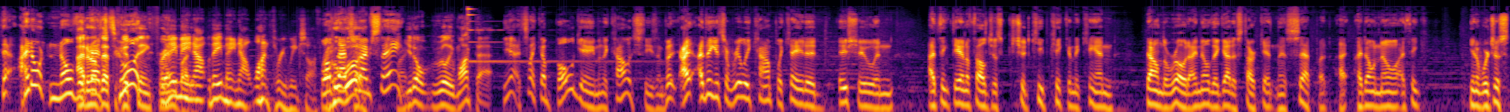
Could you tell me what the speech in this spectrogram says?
that I don't know that I don't know if that's that's a good thing for Well, they anybody. may not. They may not want three weeks off. Well, right? that's what I'm saying. You don't really want that. Yeah, it's like a bowl game in the college season. But I, I think it's a really complicated issue, and I think the NFL just should keep kicking the can down the road. I know they got to start getting this set, but I, I don't know. I think, you know, we're just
